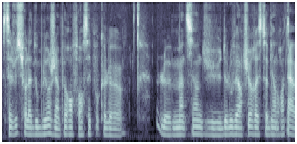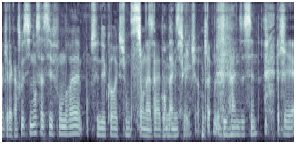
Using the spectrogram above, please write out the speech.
c'était juste sur la doublure, j'ai un peu renforcé pour que le le maintien du, de l'ouverture reste bien droite. Ah ok d'accord. Parce que sinon ça s'effondrait. Bon, c'est des corrections. Si on n'a pas de backstage, le behind the scene. J'ai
